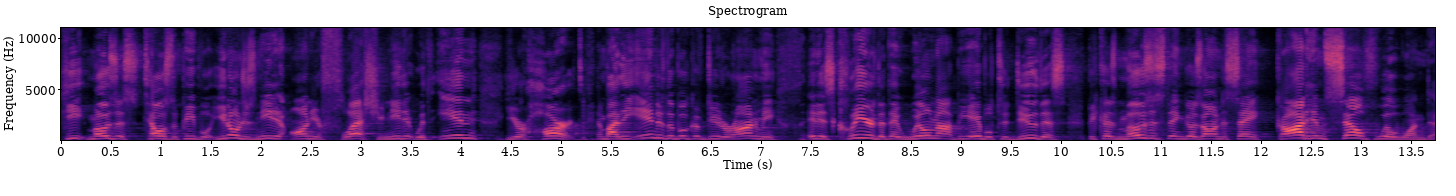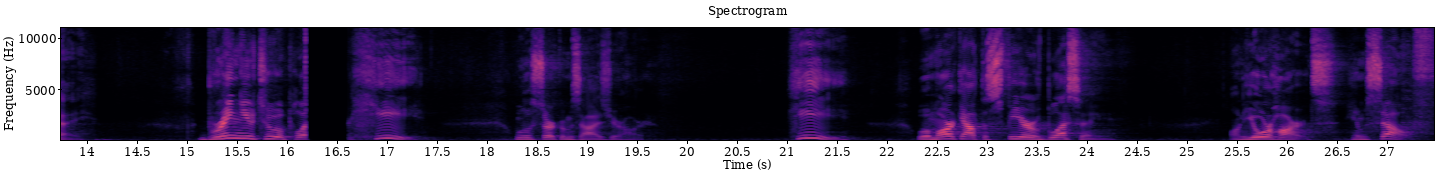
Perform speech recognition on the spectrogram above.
He, Moses tells the people, you don't just need it on your flesh, you need it within your heart. And by the end of the book of Deuteronomy, it is clear that they will not be able to do this because Moses then goes on to say, God Himself will one day bring you to a place where He will circumcise your heart. He will mark out the sphere of blessing on your hearts Himself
